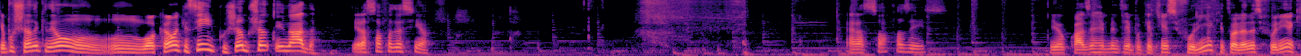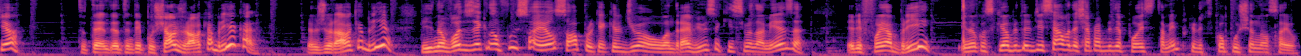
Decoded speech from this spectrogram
Fiquei puxando que nem um, um loucão aqui assim, puxando, puxando e nada. Era só fazer assim, ó. Era só fazer isso. E eu quase arrebentei, porque tinha esse furinho aqui, tô olhando esse furinho aqui, ó. Eu tentei puxar, eu jurava que abria, cara. Eu jurava que abria. E não vou dizer que não fui só eu só, porque aquele dia o André viu isso aqui em cima da mesa, ele foi abrir e não conseguiu abrir, ele disse, ah, vou deixar para abrir depois. Também porque ele ficou puxando não saiu.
